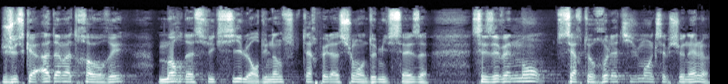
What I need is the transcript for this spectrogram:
jusqu'à Adama Traoré, mort d'asphyxie lors d'une interpellation en 2016. Ces événements, certes relativement exceptionnels,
